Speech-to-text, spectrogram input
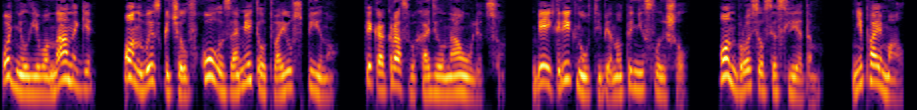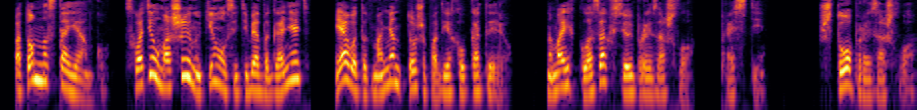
поднял его на ноги. Он выскочил в холл и заметил твою спину. Ты как раз выходил на улицу. Бей крикнул тебе, но ты не слышал. Он бросился следом. Не поймал. Потом на стоянку. Схватил машину, кинулся тебя догонять. Я в этот момент тоже подъехал к отелю. На моих глазах все и произошло. Прости. Что произошло?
